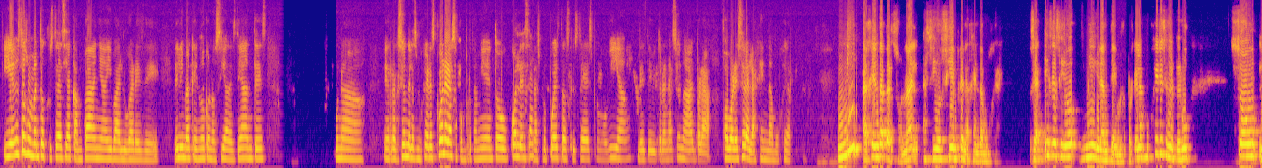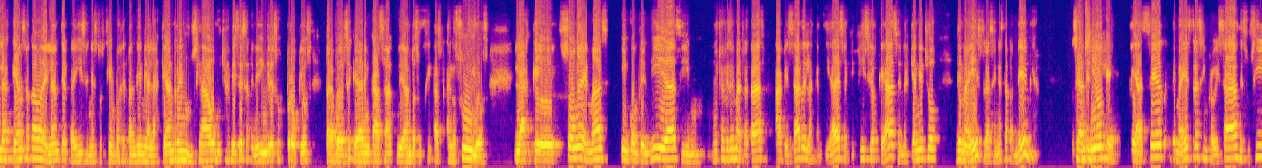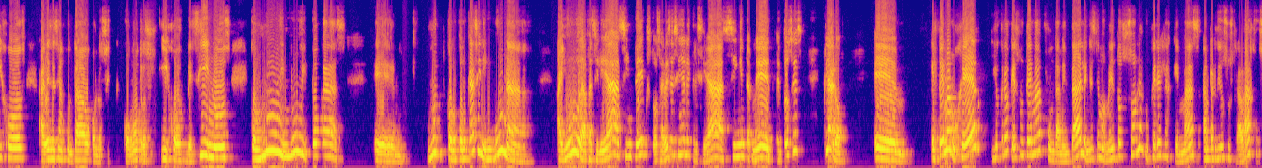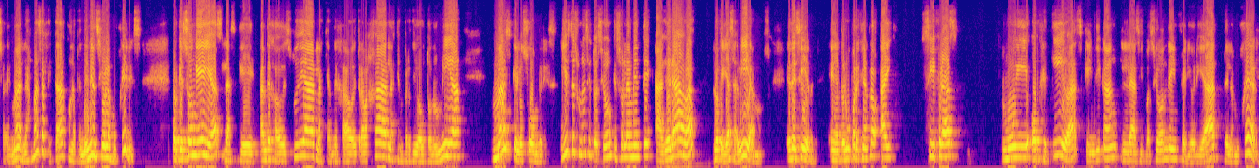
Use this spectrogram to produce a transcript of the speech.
Y en estos momentos que usted hacía campaña, iba a lugares de, Lima que no conocía desde antes, una eh, reacción de las mujeres, cuál era su comportamiento, cuáles eran las propuestas que ustedes promovían desde Victoria Nacional para favorecer a la agenda mujer. Mi agenda personal ha sido siempre la agenda mujer. O sea, ese ha sido mi gran tema, porque las mujeres en el Perú son las que han sacado adelante al país en estos tiempos de pandemia, las que han renunciado muchas veces a tener ingresos propios para poderse quedar en casa cuidando a, a, los suyos, las que son además incomprendidas y muchas veces maltratadas a pesar de la cantidad de sacrificios que hacen, las que han hecho de maestras en esta pandemia. O sea, han tenido que, que hacer de maestras improvisadas de sus hijos, a veces se han juntado con los con otros hijos vecinos, con muy, muy pocas, eh, con, casi ninguna ayuda, facilidad, sin textos, a veces sin electricidad, sin internet. Entonces, claro, eh, el tema mujer, yo creo que es un tema fundamental en este momento. Son las mujeres las que más han perdido sus trabajos, además, las más afectadas con la pandemia han sido las mujeres porque son ellas las que han dejado de estudiar, las que han dejado de trabajar, las que han perdido autonomía, más que los hombres. Y esta es una situación que solamente agrava lo que ya sabíamos. Es decir, en el Perú, por ejemplo, hay cifras muy objetivas que indican la situación de inferioridad de la mujer.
